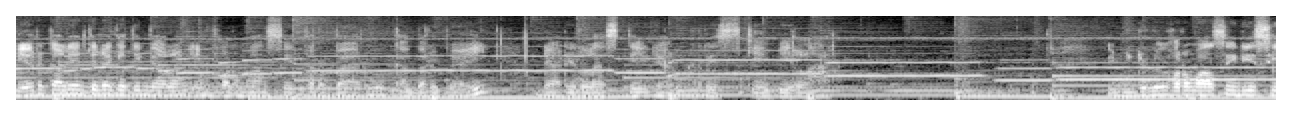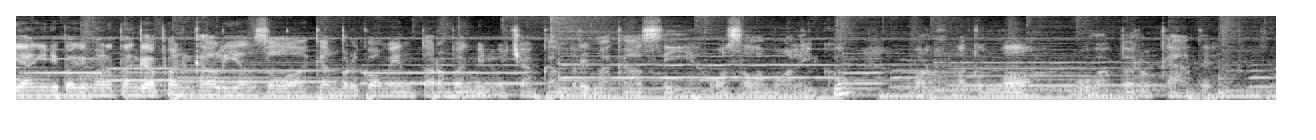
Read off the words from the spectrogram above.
biar kalian tidak ketinggalan informasi terbaru kabar baik dari Lesti dan Rizky Bilar. Ini dulu informasi di siang ini. Bagaimana tanggapan kalian? Silahkan berkomentar. Bang Min ucapkan terima kasih. Wassalamualaikum warahmatullahi wabarakatuh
